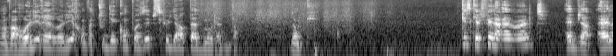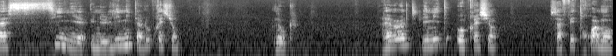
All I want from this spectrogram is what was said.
On va relire et relire, on va tout décomposer parce qu'il y a un tas de mots là-dedans. Donc, qu'est-ce qu'elle fait la révolte? Eh bien, elle assigne une limite à l'oppression. Donc, révolte, limite, oppression. Ça fait trois mots.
